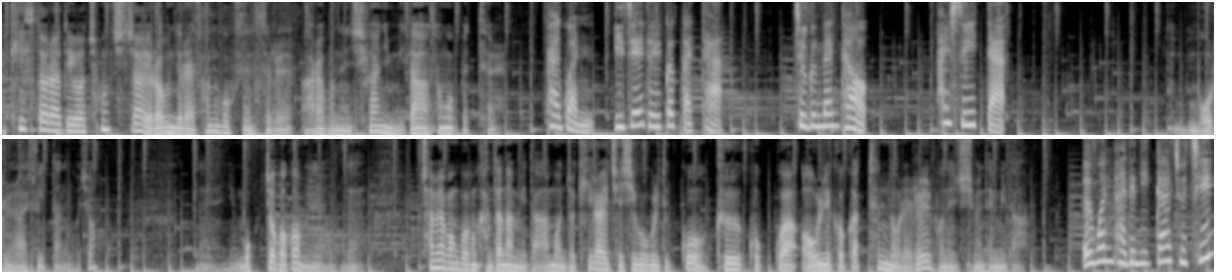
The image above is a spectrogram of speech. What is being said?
자, 키스 더 라디오 청취자 여러분들의 선곡 센스를 알아보는 시간입니다. 선곡 배틀. 박원, 이제 될 것 같아. 조금만 더. 할 수 있다. 뭐를 할 수 있다는 거죠? 네, 목적어가 없네요. 네. 참여 방법은 간단합니다. 먼저 키라의 제시곡을 듣고 그 곡과 어울릴 것 같은 노래를 보내주시면 됩니다. 응원 받으니까 좋지?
